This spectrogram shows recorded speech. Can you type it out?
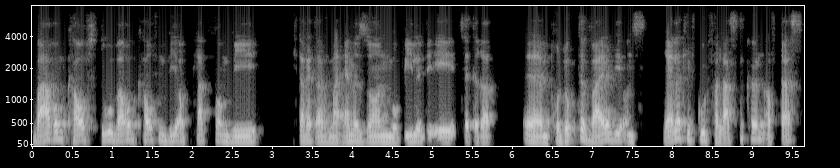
Warum kaufst du, warum kaufen wir auf Plattformen wie, ich sage jetzt einfach mal Amazon, mobile.de etc. Äh, Produkte, weil wir uns relativ gut verlassen können auf das,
